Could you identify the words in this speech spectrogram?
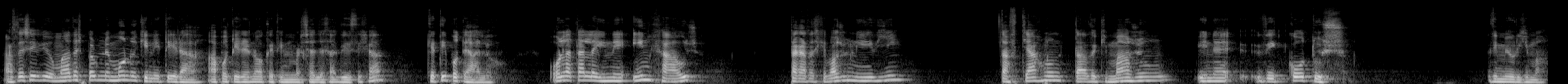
Αυτές οι δύο ομάδες παίρνουν μόνο κινητήρα από τη Renault και την Mercedes αντίστοιχα και τίποτε άλλο. Όλα τα άλλα είναι in-house, τα κατασκευάζουν οι ίδιοι, τα φτιάχνουν, τα δοκιμάζουν, είναι δικό τους δημιούργημα.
